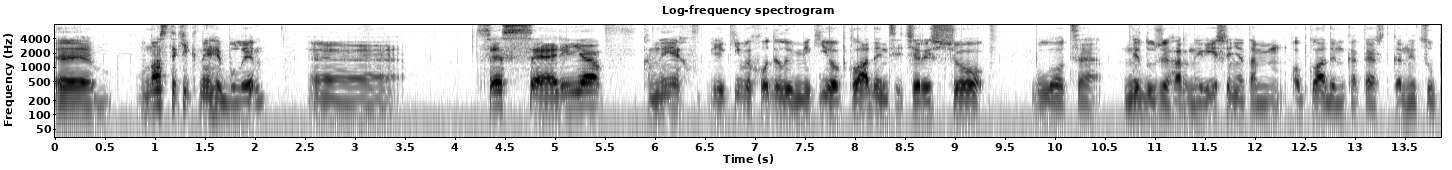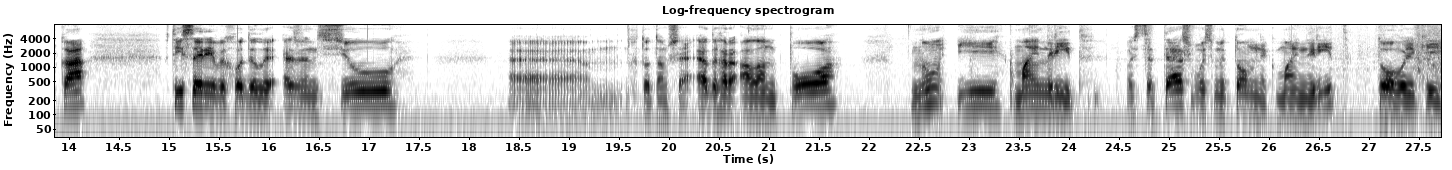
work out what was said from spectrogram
Е, у нас такі книги були. Е, це серія книг, які виходили в м'якій обкладинці, через що було це не дуже гарне рішення. Там обкладинка теж така не цупка. В тій серії виходили Ежен Сю, е, хто там ще? Едгар Алан По. Ну і Майн Рід. Ось це теж восьмитомник Майн Рід, того, який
